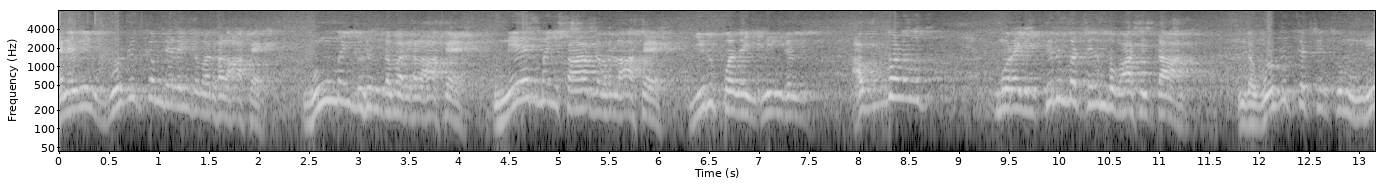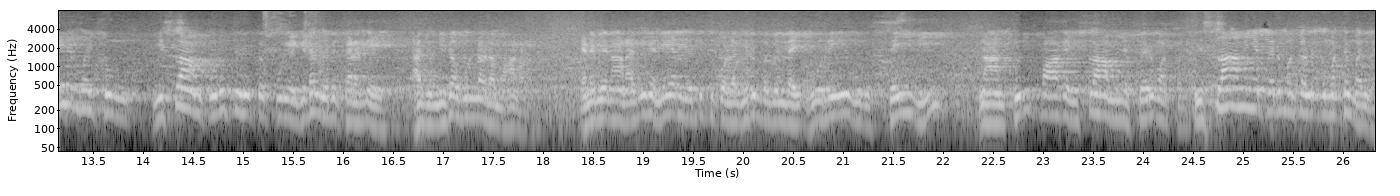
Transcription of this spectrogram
எனவே ஒழுக்கம் நிறைந்தவர்களாக உண்மை மிகுந்தவர்களாக நேர்மை சார்ந்தவர்களாக இருப்பதை நீங்கள் அவ்வளவு முறையில் திரும்ப திரும்ப வாசித்தால் இந்த ஒழுக்கத்திற்கும் நேர்மைக்கும் இஸ்லாம் கொடுத்திருக்கக்கூடிய இடம் இருக்கிறதே அது மிக உன்னதமானது. எனவே நான் அதிக நேரம் எடுத்துக்கொள்ள விரும்பவில்லை. ஒரே ஒரு செய்தி நான் குறிப்பாக இஸ்லாமிய பெருமக்கள் இஸ்லாமிய பெருமக்களுக்கு மட்டுமல்ல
